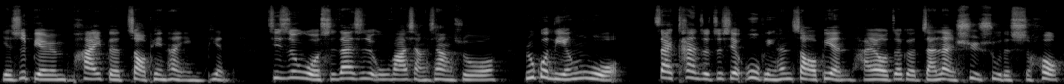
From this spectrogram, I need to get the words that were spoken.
也是别人拍的照片和影片。其实我实在是无法想象说，如果连我。在看着这些物品和照片，还有这个展览叙述的时候，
